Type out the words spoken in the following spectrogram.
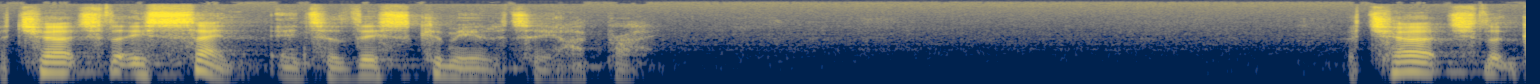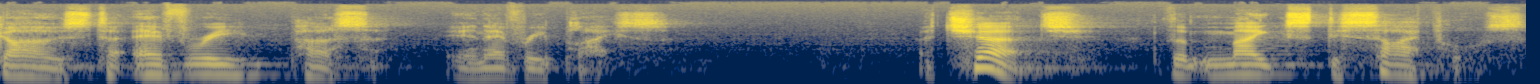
A church that is sent into this community, I pray. A church that goes to every person in every place. A church that makes disciples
